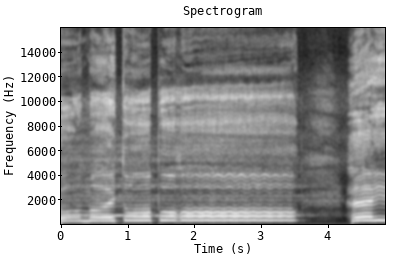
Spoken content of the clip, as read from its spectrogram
O mai tō poho, hei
